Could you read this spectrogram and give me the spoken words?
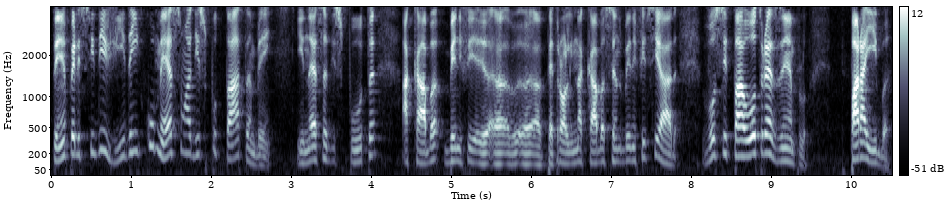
tempo, eles se dividem e começam a disputar também. E nessa disputa, acaba a, a Petrolina acaba sendo beneficiada. Vou citar outro exemplo: Paraíba.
